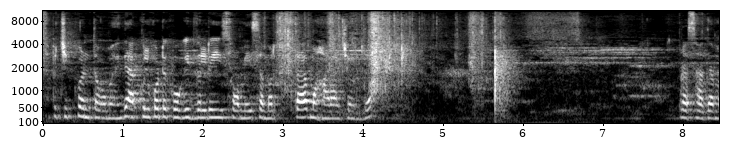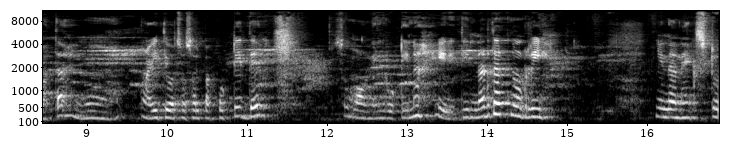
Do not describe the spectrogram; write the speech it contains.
ಸ್ವಲ್ಪ ಚಿಕ್ಕ ಒಂದು ತೊಗೊಂಬಂದಿದ್ದೆ. ಅಕ್ಕಲಕೋಟೆಗೆ ಹೋಗಿದ್ವಲ್ರಿ ಸ್ವಾಮಿ ಸಮರ್ಥ ಮಹಾರಾಜವ್ರದ್ದು ಪ್ರಸಾದ ಮತ್ತು ಐತಿ ಒಂದು ಸ್ವಲ್ಪ ಕೊಟ್ಟಿದ್ದೆ. ಸೊ ಮಾರ್ನಿಂಗ್ ರೂಟೀನ ಈ ರೀತಿ ನಡ್ದೈತೆ ನೋಡ್ರಿ. ಇನ್ನು ನೆಕ್ಸ್ಟು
